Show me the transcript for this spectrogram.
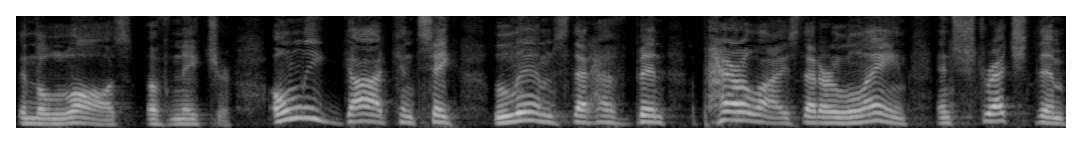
and the laws of nature. Only God can take limbs that have been paralyzed, that are lame, and stretch them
